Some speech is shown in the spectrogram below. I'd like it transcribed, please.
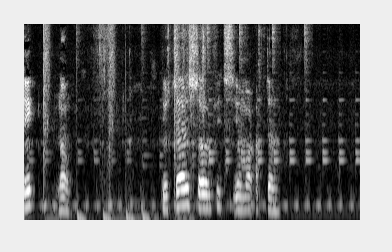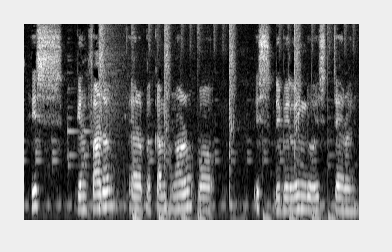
Take no. Your chair so fits you more after. His grandfather had become honorable is the building to his children.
